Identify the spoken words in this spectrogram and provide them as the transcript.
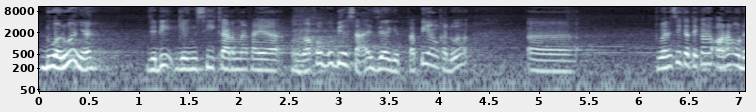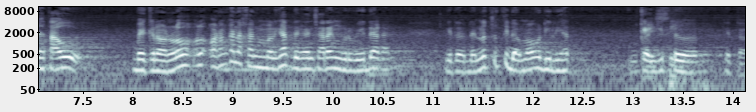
Dua-duanya. Jadi gengsi karena kayak enggak kok gue biasa aja gitu. Tapi yang kedua gimana sih ketika orang udah tahu background lo, lo- orang kan akan melihat dengan cara yang berbeda kan gitu. Dan lo tuh tidak mau dilihat kayak gitu gitu.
